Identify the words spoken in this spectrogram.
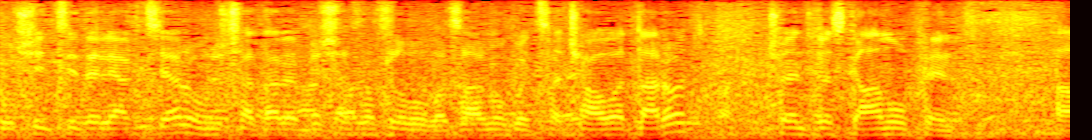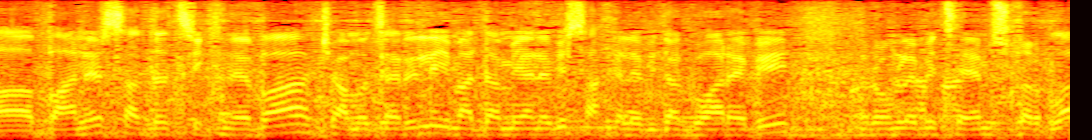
გუშინწინდელი აქცია, რომლის ჩატარების შესაძლებლობაც არ მოგვეცა ჩავატაროთ. ჩვენ დღეს გამოფენთ ბანერს, სადაც იქნება ჩამოწერილი იმ ადამიანების სახელები და გვარები, რომლებიც ემსხვერპლა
